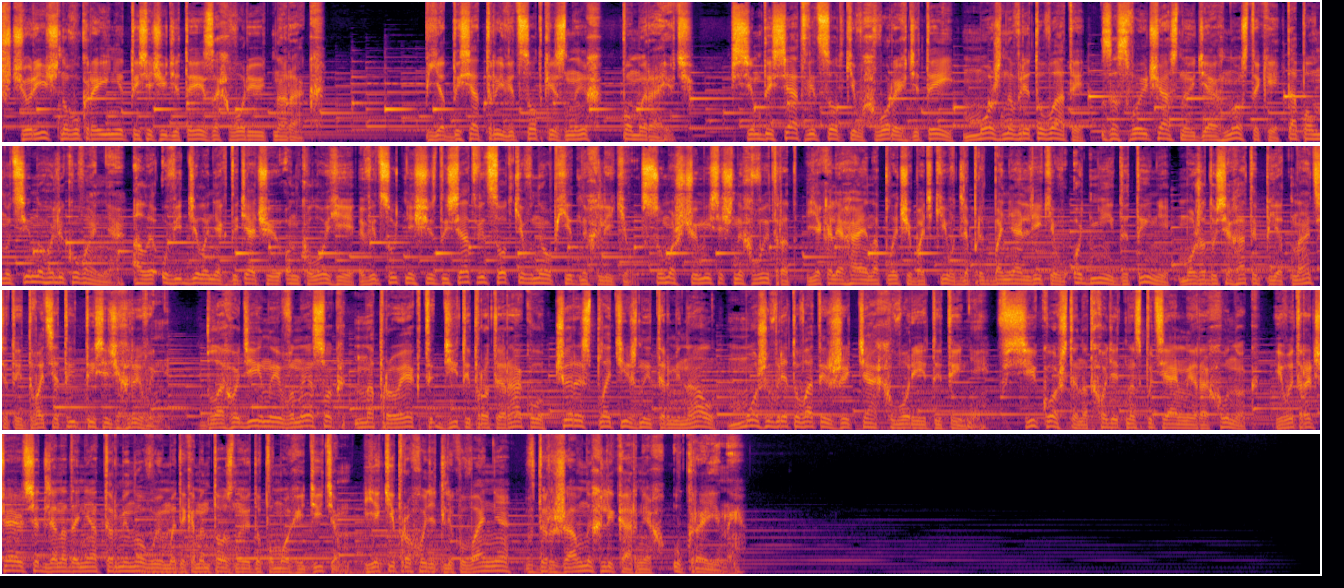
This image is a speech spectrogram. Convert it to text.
Щорічно в Україні тисячі дітей захворюють на рак. 53% з них помирають. 70% хворих дітей можна врятувати за своєчасної діагностики та повноцінного лікування, але у відділеннях дитячої онкології відсутні 60% необхідних ліків. Сума щомісячних витрат, яка лягає на плечі батьків для придбання ліків одній дитині, може досягати 15-20 тисяч гривень. Благодійний внесок на проект Діти проти раку через платіжний термінал може врятувати життя хворій дитині. Всі кошти надходять на спеціальний рахунок і витрачаються для надання термінової медикаментозної допомоги дітям, які проходять лікування в державних лікарнях України.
